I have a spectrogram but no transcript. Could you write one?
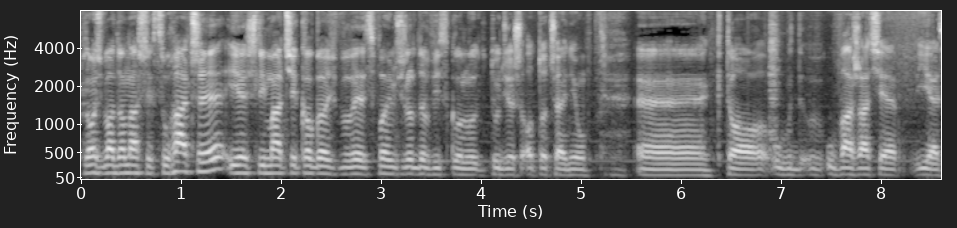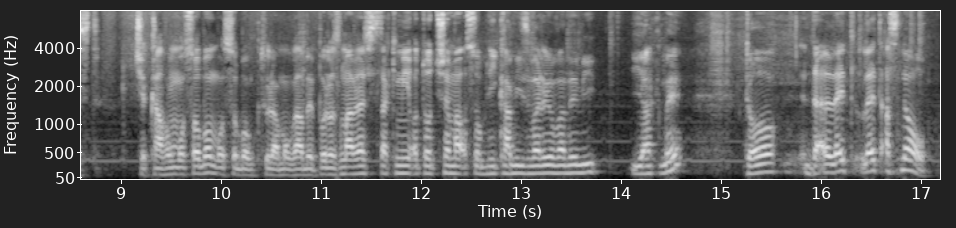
prośba do naszych słuchaczy, jeśli macie kogoś w swoim środowisku, tudzież otoczeniu, e, kto u, uważacie jest ciekawą osobą, osobą, która mogłaby porozmawiać z takimi oto trzema osobnikami zwariowanymi jak my, to let, let us know.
